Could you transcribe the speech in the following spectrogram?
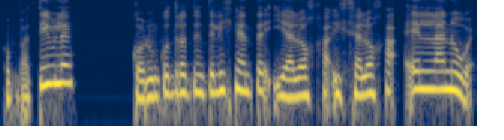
compatible con un contrato inteligente y, se aloja en la nube.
